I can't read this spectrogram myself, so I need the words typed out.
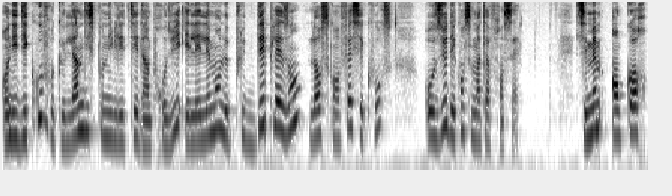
On y découvre que l'indisponibilité d'un produit est l'élément le plus déplaisant lorsqu'on fait ses courses aux yeux des consommateurs français. C'est même encore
